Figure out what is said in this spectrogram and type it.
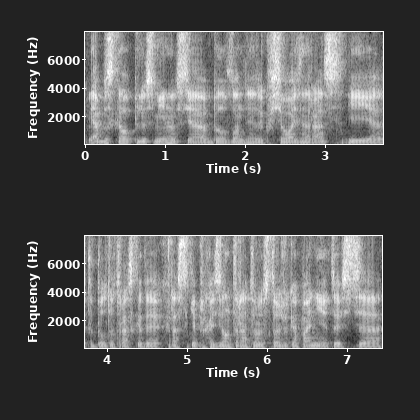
я бы сказал плюс-минус. Я был в Лондоне только всего один раз, и это был тот раз, когда я как раз-таки проходил интернатуру с той же компанией, то есть э,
